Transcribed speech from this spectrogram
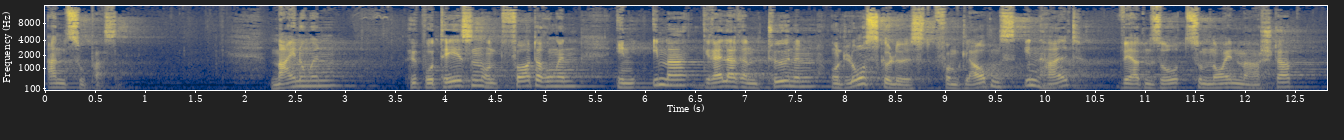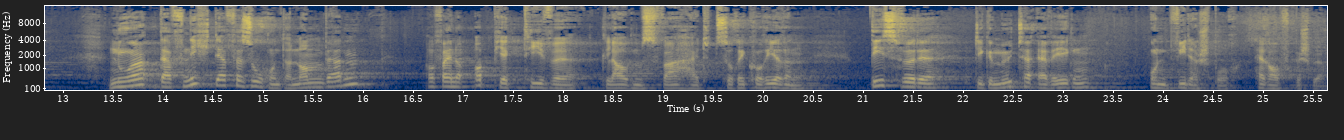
anzupassen. Meinungen Hypothesen und Forderungen in immer grelleren Tönen und losgelöst vom Glaubensinhalt werden so zum neuen Maßstab. Nur darf nicht der Versuch unternommen werden, auf eine objektive Glaubenswahrheit zu rekurrieren. Dies würde die Gemüter erregen und Widerspruch heraufbeschwören.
